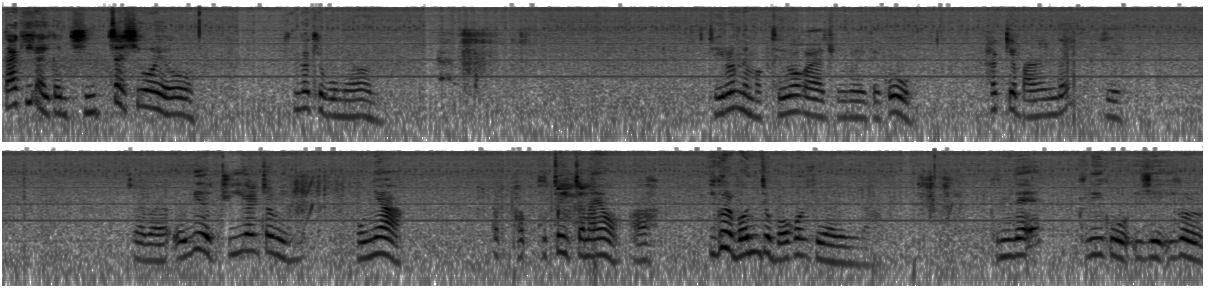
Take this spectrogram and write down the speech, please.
따기가 이건 진짜 쉬워요. 생각해 보면 이런 데 막 들어가야 줘야 되고 할 게 많은데 이제. 자 봐요 여기서 주의할 점이 뭐냐? 딱 바- 붙어 있잖아요. 아 이걸 먼저 먹어줘야 됩니다. 근데 그리고 이제 이걸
